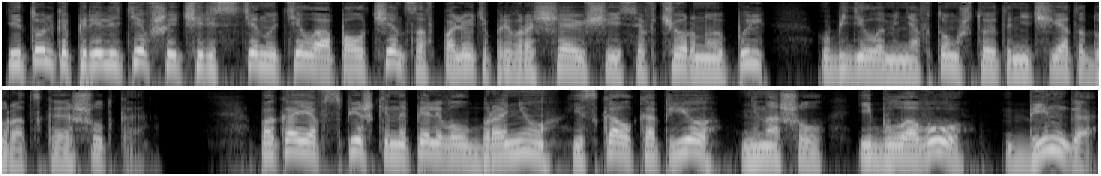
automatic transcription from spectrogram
И только перелетевшее через стену тело ополченца в полете превращающееся в черную пыль убедило меня в том, что это не чья-то дурацкая шутка. Пока я в спешке напяливал броню, искал копье, не нашел, и булаву, бинго,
